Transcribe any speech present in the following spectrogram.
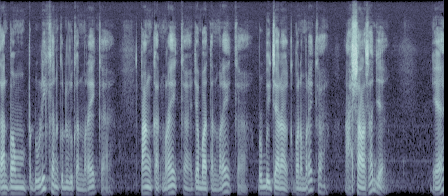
tanpa mempedulikan kedudukan mereka, pangkat mereka, jabatan mereka, berbicara kepada mereka asal saja, ya,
